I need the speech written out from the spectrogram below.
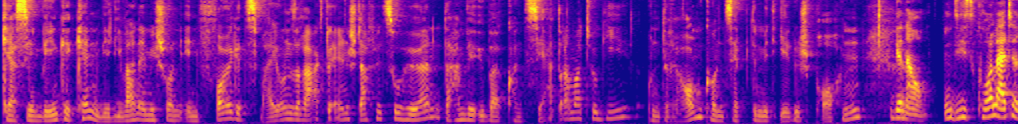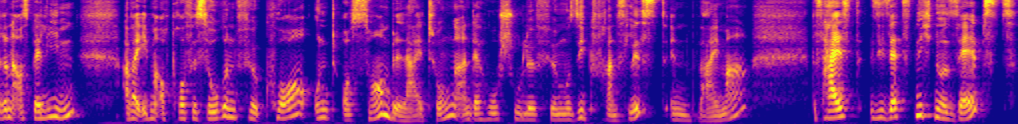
Kerstin Behnke kennen wir. Die war nämlich schon in Folge 2 unserer aktuellen Staffel zu hören. Da haben wir über Konzertdramaturgie und Raumkonzepte mit ihr gesprochen. Genau. Und sie ist Chorleiterin aus Berlin, aber eben auch Professorin für Chor- und Ensembleleitung an der Hochschule für Musik Franz Liszt in Weimar. Das heißt, sie setzt nicht nur selbst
